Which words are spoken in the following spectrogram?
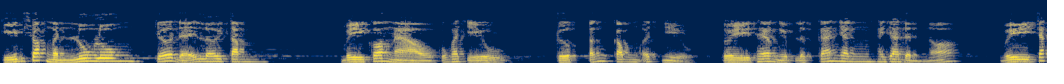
Kiểm soát mình luôn luôn, chớ để lơi tâm, vì con nào cũng phải chịu trượt tấn công ít nhiều, tùy theo nghiệp lực cá nhân hay gia đình nó, vì chắc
